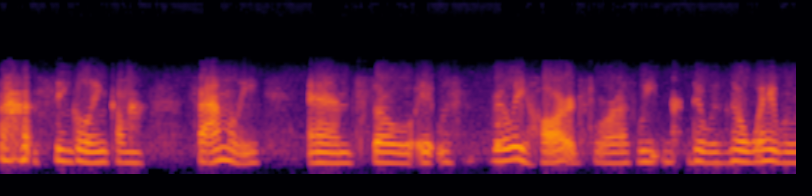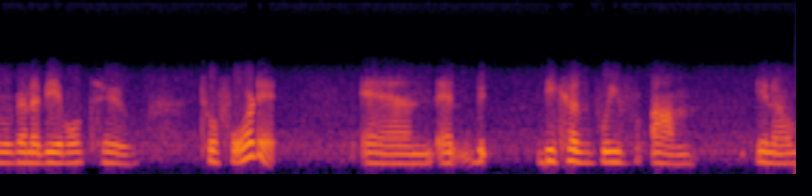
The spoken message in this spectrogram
single income family and so it was really hard for us we there was no way we were going to be able to to afford it and and because we've um you know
